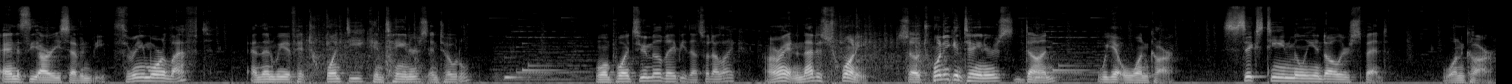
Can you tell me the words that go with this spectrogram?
And it's the RE7B. Three more left, and then we have hit 20 containers in total. 1.2 mil, baby, that's what I like. All right, and that is 20. So 20 containers, done. We get one car. $16 million spent. One car.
